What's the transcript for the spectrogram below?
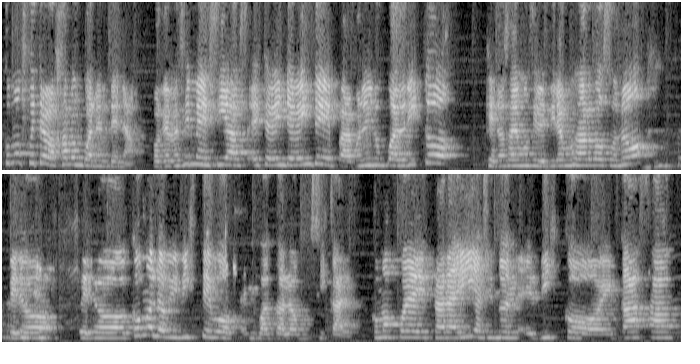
¿cómo fue trabajarlo en cuarentena? Porque recién me decías, este 2020, para poner un cuadrito, que no sabemos si le tiramos dardos o no, pero, pero ¿cómo lo viviste vos en cuanto a lo musical? ¿Cómo fue estar ahí haciendo el, el disco en casa?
